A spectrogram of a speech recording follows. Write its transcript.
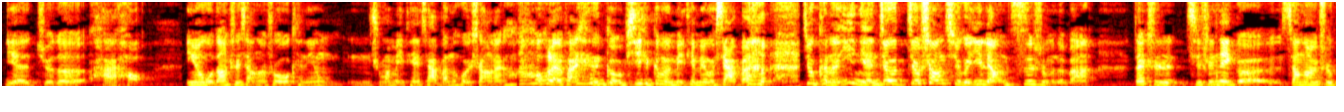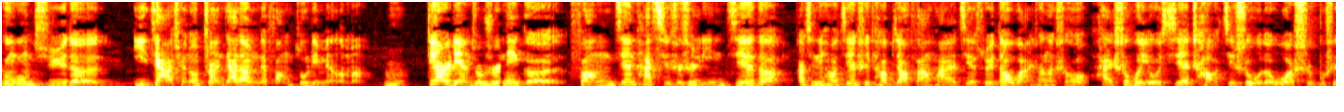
也觉得还好，因为我当时想的说，我肯定嗯什么每天下班都会上来，后来发现狗屁根本每天没有下班，就可能一年就就上去个一两次什么的吧。但是其实那个相当于是公共区域的溢价全都转嫁到你的房租里面了吗。嗯，第二点就是那个房间它其实是临街的，而且那条街是一条比较繁华的街，所以到晚上的时候还是会有一些吵。即使我的卧室不是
